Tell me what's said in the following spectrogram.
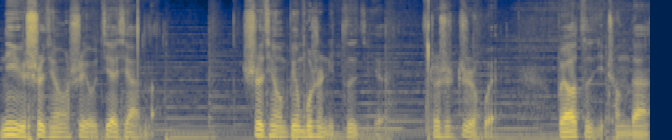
你与事情是有界限的，事情并不是你自己，这是智慧，不要自己承担。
